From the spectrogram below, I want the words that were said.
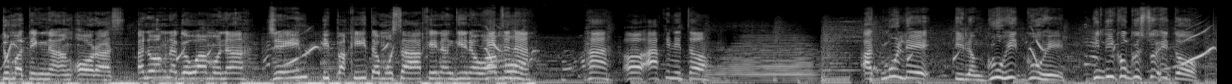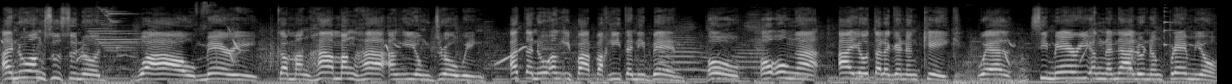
Dumating na ang oras. Ano ang nagawa mo na? Jane, ipakita mo sa akin ang ginawa Heto mo. na. Ha, oh, akin ito. At muli, ilang guhit-guhit. Hindi ko gusto ito. Ano ang susunod? Wow, Mary, kamangha-mangha ang iyong drawing. At ano ang ipapakita ni Ben? Oh, oo nga, ayaw talaga ng cake. Well, si Mary ang nanalo ng premyo.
